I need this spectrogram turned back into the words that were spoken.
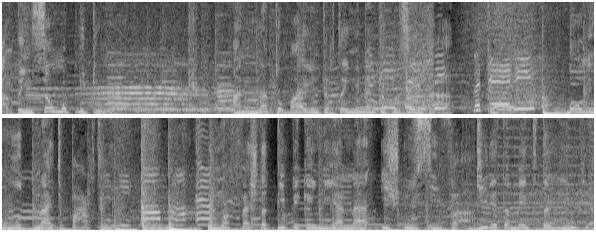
Atenção Maputo! A Natobai Entertainment apresenta Bollywood Night Party. Uma festa típica indiana exclusiva, diretamente da Índia.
